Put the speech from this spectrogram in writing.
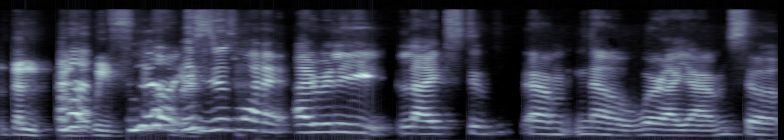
than, than what we've. No, learned. it's just like I really like to um, know where I am, so.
